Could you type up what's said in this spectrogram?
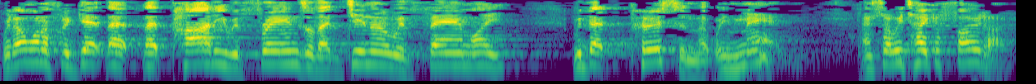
We don't want to forget that, that party with friends or that dinner with family, with that person that we met. And so we take a photo.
